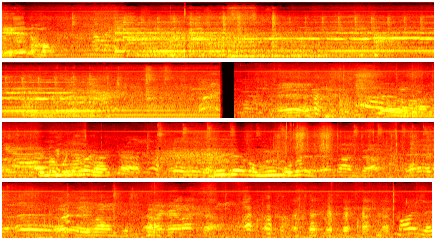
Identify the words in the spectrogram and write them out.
in a moment. Nimemnyang'anya. Sije kwa Mungu bana. Manga. Eh, acha manga. Haraka haraka. Pole.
